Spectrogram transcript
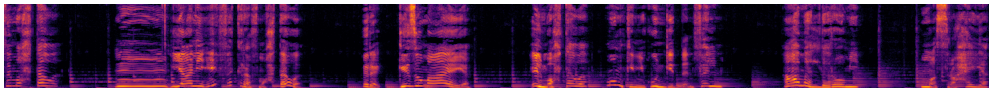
في محتوى. يعني إيه فكرة في محتوى؟ ركزوا معايا. المحتوى ممكن يكون جدا فيلم عمل درامي مسرحية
